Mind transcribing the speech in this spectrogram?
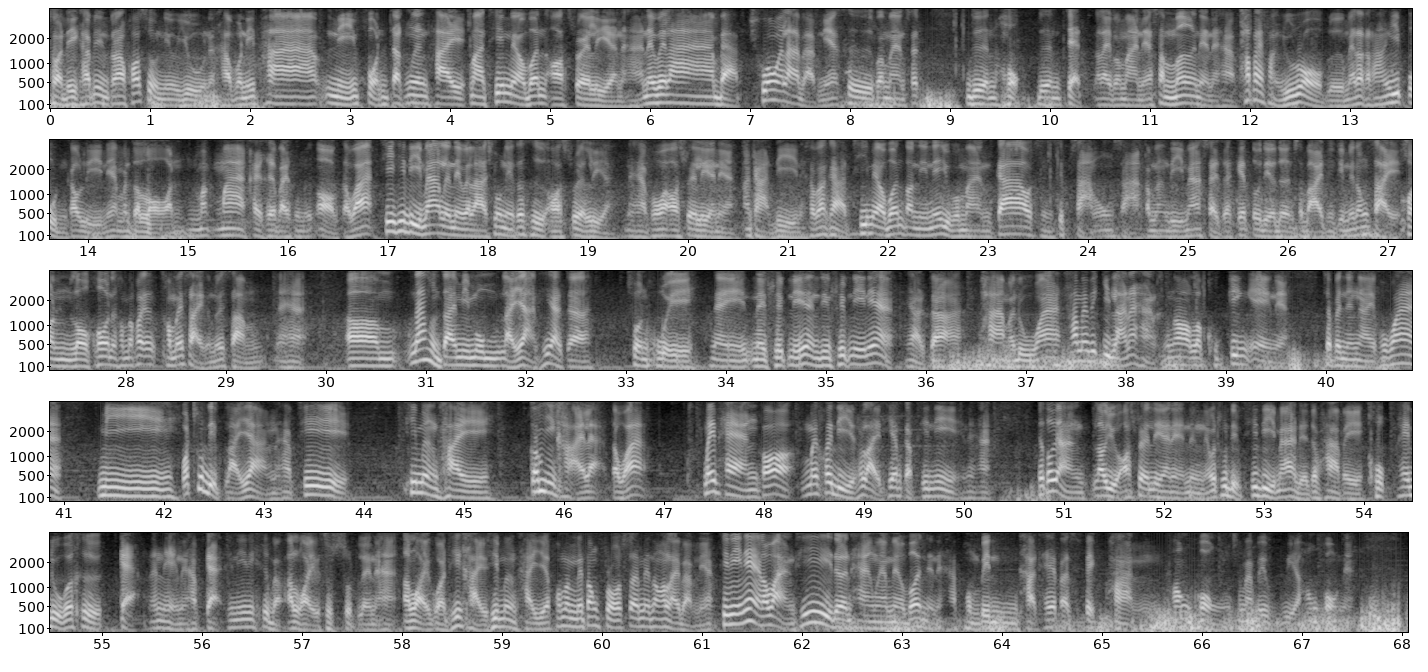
สวัสดีครับยินดีต้อนรับเข้าสู่ New You นะครับวันนี้พาหนีฝนจากเมืองไทยมาที่เมลเบิร์นออสเตรเลียนะฮะในเวลาแบบช่วงเวลาแบบนี้คือประมาณสัก เดือน 6 เดือน 7 อะไรประมาณนี้ summer เนี่ยนะครับถ้าไปฝั่งยุโรปหรือแม้แต่กระทั่งญี่ปุ่นเกาหลีเนี่ยมันจะร้อนมากๆ ใครเคยไปคงนึกออก แต่ว่าที่ที่ดีมากเลยในเวลาช่วงนี้ก็คือออสเตรเลียนะครับเพราะว่าออสเตรเลียเนี่ยอากาศดีนะครับอากาศที่เมลเบิร์นตอนนี้เนี่ยอยู่ประมาณ9ถึง13 องศากำลังดีมากใส่แจ็คเก็ตตัวเดียวเดินสบายจริงๆไม่ต้องใส่คน local เนี่ยเขาไม่ค่อยเขาไม่ใส่กันด้วยซ้ำนะฮะเอิ่มน่าสนใจมีมุมหลายอย่างที่อยากจะ ชวนคุยในในทริปนี้จริงๆทริปนี้เนี่ยอยากจะพามาดูว่าถ้าไม่ไปกินร้านอาหารข้างนอกแล้วคุกกิ้งเองเนี่ยจะเป็นยังไง เพราะว่ามีวัตถุดิบหลายอย่างนะครับที่ที่เมืองไทยก็มีขายแหละ แต่ว่าไม่แพงก็ไม่ค่อยดีเท่าไหร่เทียบกับที่นี่นะฮะ ยกตัวอย่างเราอยู่ออสเตรเลียเนี่ยหนึ่งในวัตถุดิบที่ดีมากเดี๋ยวจะพาไปคลุกให้ดูก็คือแกะนั่นเองนะครับแกะที่นี่นี่คือแบบอร่อยสุดๆเลยนะฮะอร่อยกว่าที่ขายอยู่ที่เมืองไทยเยอะเพราะมันไม่ต้อง frozen ไม่ต้องอะไรแบบนี้ทีนี้เนี่ยระหว่างที่เดินทางมาเมลเบิร์นเนี่ยนะครับผมบิน Cathay Pacific ผ่านฮ่องกงใช่ไหมไปเวียฮ่องกงเนี่ย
